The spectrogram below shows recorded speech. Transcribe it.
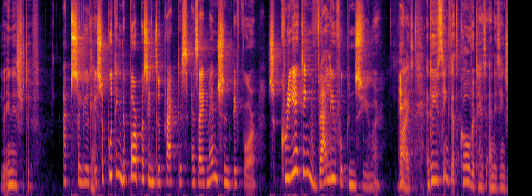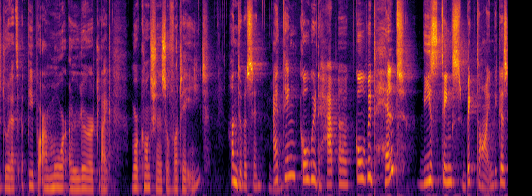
your initiative. Absolutely. Yeah. So putting the purpose into practice, as I mentioned before, so creating value for consumer. Right. And do you think that COVID has anything to do that people are more alert, like more conscious of what they eat? Hundred percent. I think COVID have uh, COVID helped these things big time because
